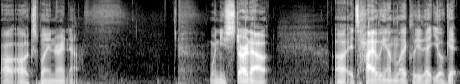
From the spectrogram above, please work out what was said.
I'll, I'll explain right now. When you start out, uh, it's highly unlikely that you'll get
